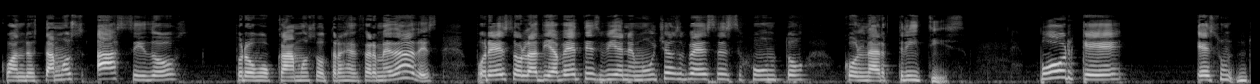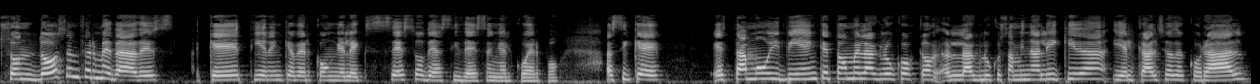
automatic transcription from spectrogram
Cuando estamos ácidos, provocamos otras enfermedades. Por eso la diabetes viene muchas veces junto con la artritis. porque son dos enfermedades que tienen que ver con el exceso de acidez en el cuerpo. Así que está muy bien que tome la, la glucosamina líquida y el calcio de coral,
